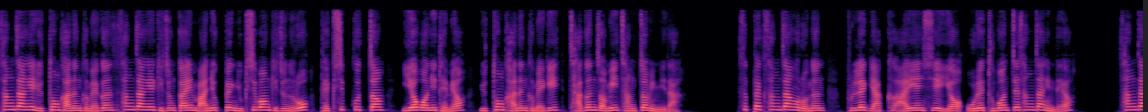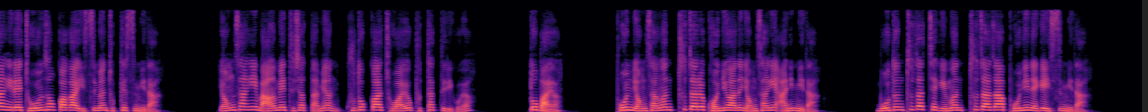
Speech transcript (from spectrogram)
상장일 유통 가능 금액은 상장일 기준가인 1,660원 기준으로 119.2억 원이 되며 유통 가능 금액이 작은 점이 장점입니다. 스펙 상장으로는 블랙 야크 INC에 이어 올해 두 번째 상장인데요. 상장일에 좋은 성과가 있으면 좋겠습니다. 영상이 마음에 드셨다면 구독과 좋아요 부탁드리고요. 또 봐요. 본 영상은 투자를 권유하는 영상이 아닙니다. 모든 투자 책임은 투자자 본인에게 있습니다.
